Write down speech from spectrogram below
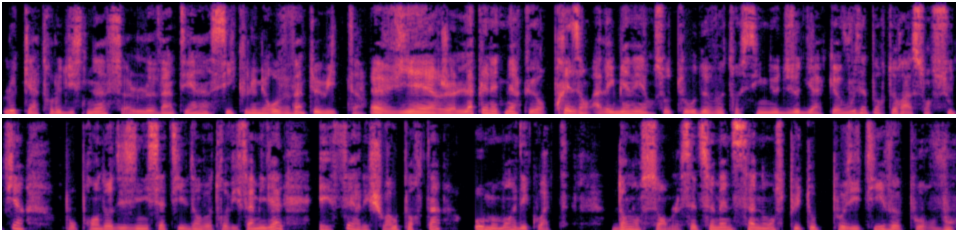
le 4, le 19, le 21 ainsi que le numéro 28. Vierge, la planète Mercure présent avec bienveillance autour de votre signe du zodiaque vous apportera son soutien pour prendre des initiatives dans votre vie familiale et faire les choix opportuns au moment adéquat. Dans l'ensemble, cette semaine s'annonce plutôt positive pour vous.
